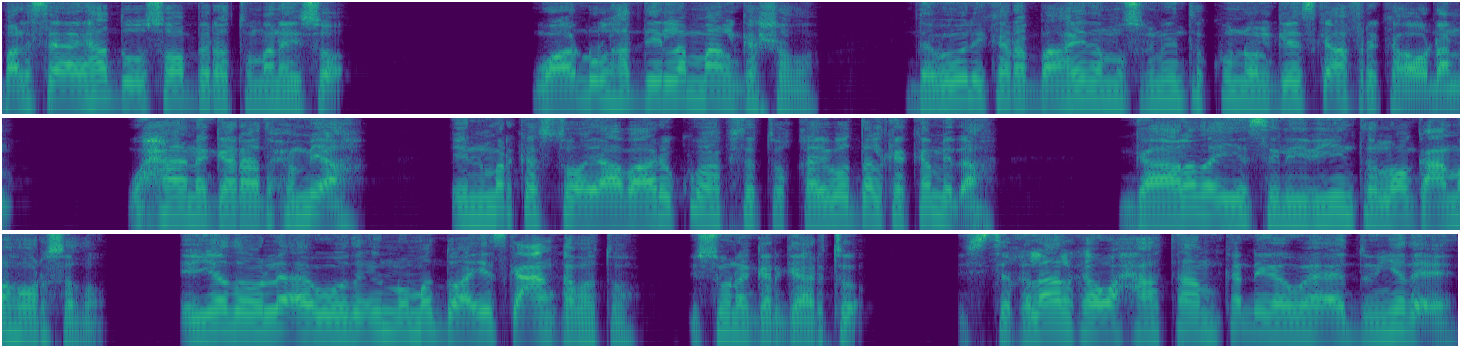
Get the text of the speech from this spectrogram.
balse ay hadda u soo biro tumanayso. Waa dhul haddii la maalgashado dabooli kara baahida muslimiinta ku nool geeska afrika oo dhan. Waxaana garaad xumi ah in mar kastoo ay abaari ku habsato qaybo dalka ka mid ah gaalada iyo saliibiyiinta loo gacmo hoorsado iyadoo la awoodo in ummaddu ay isgacan qabato isuna gargaarto. Istiqlaalka waxaa taam ka dhiga waa adduunyada eh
